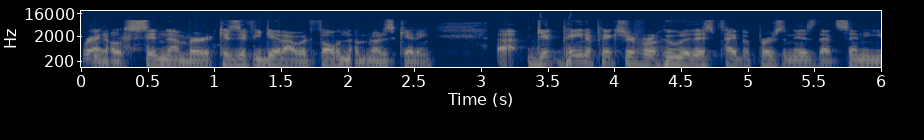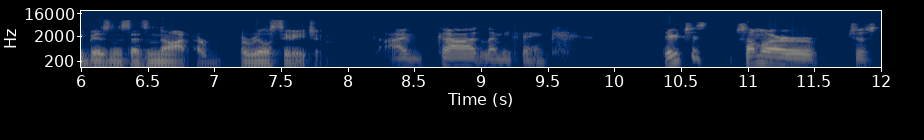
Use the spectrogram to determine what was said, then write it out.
right. you know, SIN number. Because if you did, I would phone them. No, just kidding. Uh, paint a picture for who this type of person is that's sending you business that's not a, a real estate agent. I've got. Let me think. They're just some are just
